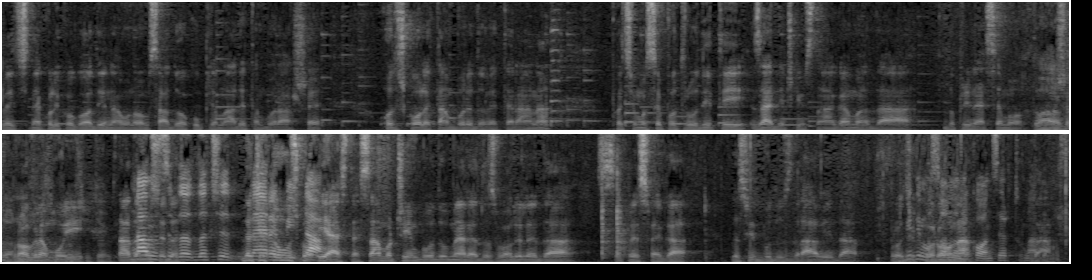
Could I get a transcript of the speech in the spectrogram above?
već nekoliko godina u Novom Sadu okuplja mlade tamburaše od škole tambure do veterana pa ćemo se potruditi zajedničkim snagama da doprinesemo tom Hvala našem programu i nadamo Nadam se da, će da će mere to biti, uskoro, da. jeste, samo čim budu mere dozvolile da se pre svega da svi budu zdravi, da prođe Vidimo se korona. onda na koncertu, nadamo se.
